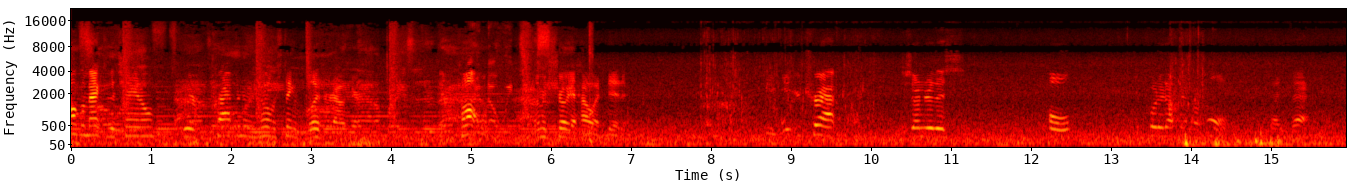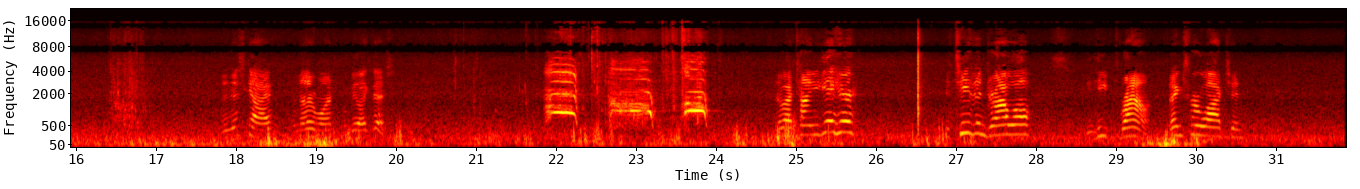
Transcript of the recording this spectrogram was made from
welcome back to the channel. We're trapping in the middle of a stinking blizzard out here. And we caught one. Let me show you how I did it. You get your trap just under this hole. You put it up in the hole, like that. Then this guy, another one, will be like this. Then by the time you get here, your teeth in drywall, and he's round. Thanks for watching.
